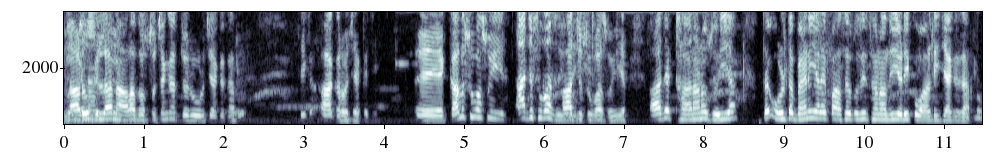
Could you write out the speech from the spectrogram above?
ਨਾੜੂ ਗਿੱਲਾ। ਨਾਲ ਆ ਦੋਸਤੋ ਚੰਗਾ ਜਰੂਰ ਚੈੱਕ ਕਰ ਲਓ। ਠੀਕ ਆ ਆ ਕਰੋ ਚੈੱਕ ਜੀ। ਇਹ ਕੱਲ ਸੂਆ ਸੂਈ ਹੈ ਅੱਜ ਸਵੇਰ ਸੂਈ ਅੱਜ ਸੂਬਾ ਸੂਈ ਆ। ਅੱਜ 18 ਨੂੰ ਸੂਈ ਆ ਤੇ ਉਲਟ ਬਹਿਣੀ ਵਾਲੇ ਪਾਸੇ ਤੁਸੀਂ ਸਣਾ ਦੀ ਜਿਹੜੀ ਕੁਆਲਿਟੀ ਚੈੱਕ ਕਰ ਲਓ।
